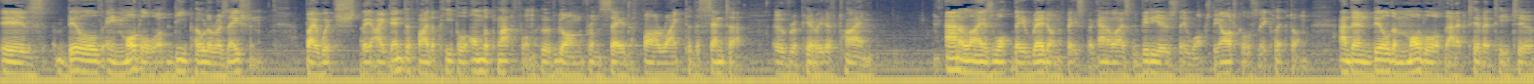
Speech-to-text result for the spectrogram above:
is build a model of depolarization by which they identify the people on the platform who have gone from, say, the far right to the center over a period of time, analyze what they read on Facebook, analyze the videos they watched, the articles they clicked on, and then build a model of that activity to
